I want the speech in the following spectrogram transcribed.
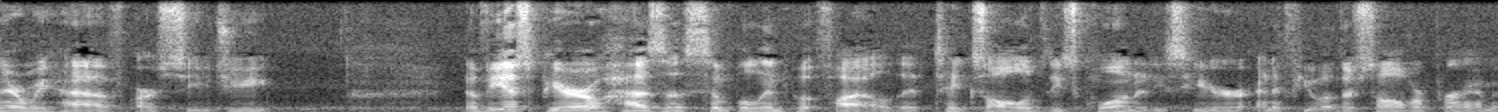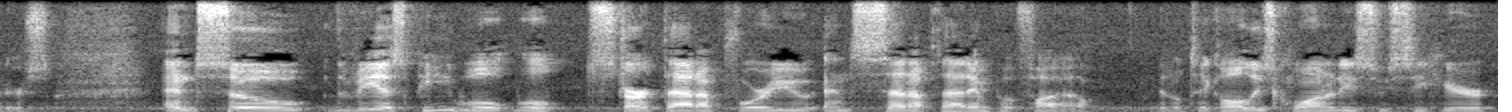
there we have our CG. Now VSP Aero has a simple input file that takes all of these quantities here and a few other solver parameters. And so the VSP will, will start that up for you and set up that input file. It'll take all these quantities we see here,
